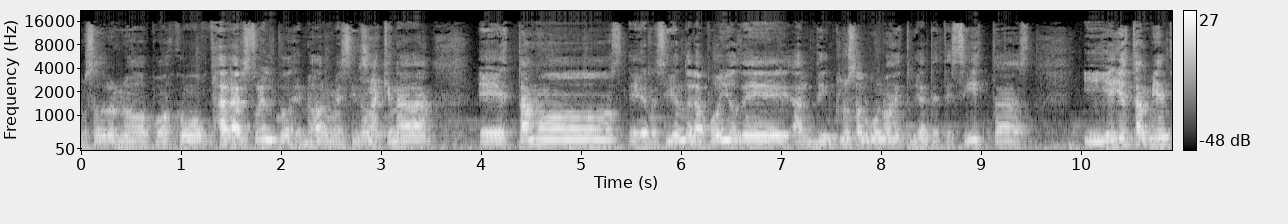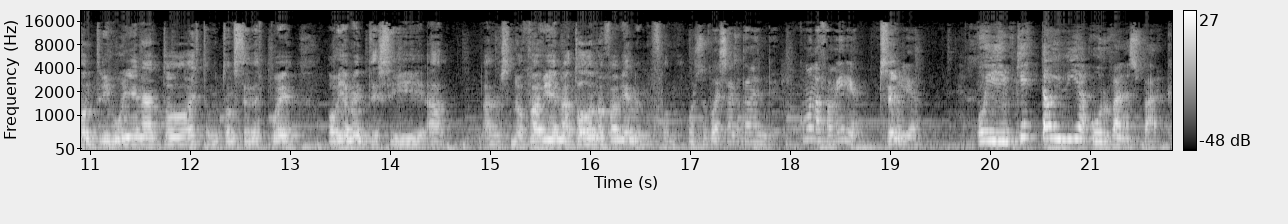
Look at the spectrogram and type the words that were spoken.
nosotros no podemos como pagar sueldos enormes, sino Sí. más que nada eh, estamos eh, recibiendo el apoyo de, de incluso algunos estudiantes tesistas y ellos también contribuyen a todo esto. Entonces después, obviamente, si a- a- si nos va bien, a todos nos va bien en el fondo. Por supuesto. Exactamente. Como una familia. Sí. realidad. Oye, ¿en qué está hoy día Urban Spark?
